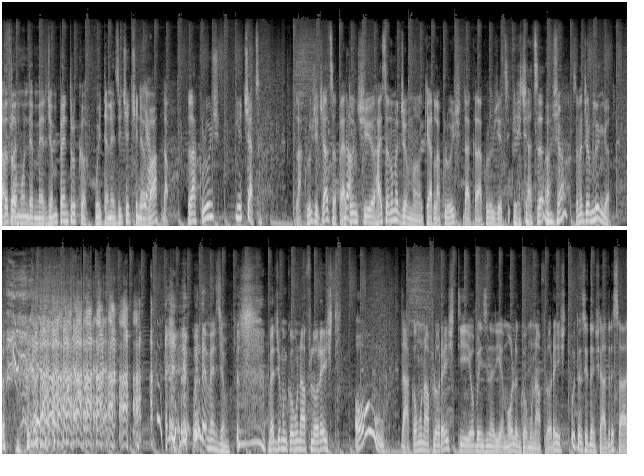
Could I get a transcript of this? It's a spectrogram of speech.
ascultători. aflăm unde mergem, pentru că, uite, ne zice cineva, Ia. Da. la Cluj e ceață. La Cluj e ceață? Pe Da. atunci hai să nu mergem uh, chiar la Cluj, dacă la Cluj e, e ceață, Așa? să mergem lângă. Unde mergem? Mergem în comuna Florești. Oh! Da, comuna Florești e o benzinărie MOL în comuna Florești. Putem să-i dăm și adresa.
